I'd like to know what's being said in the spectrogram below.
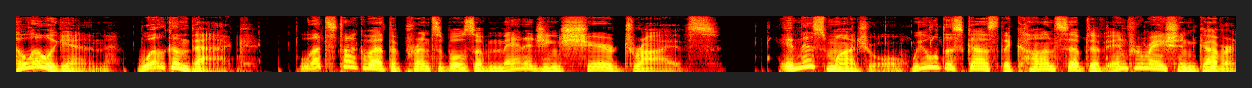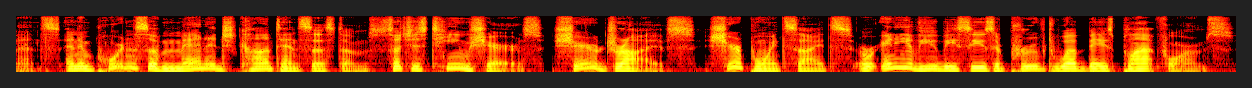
Hello again. Welcome back. Let's talk about the principles of managing shared drives. In this module, we will discuss the concept of information governance and importance of managed content systems such as team shares, shared drives, SharePoint sites, or any of UBC's approved web-based platforms.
